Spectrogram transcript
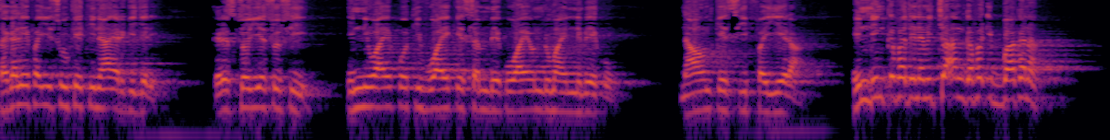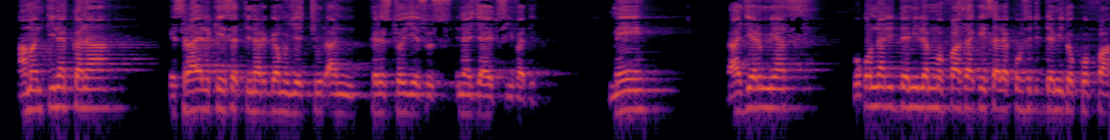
sagalee fayyisuu keetii naa ergi jedhe. Kiristoos Yesuus inni waa'ee kootiif waa'ee keessan beeku waa'ee hundumaa inni beeku. Naawon keessiif fayyeera. Hin dinqifate namicha hangafa dhibbaa kana amantiin akkanaa Israa'el keessatti hin argamu jechuudhaan Kiristoos Yesuus in ajaa'ibsiifate. Mee raajii Ermiyaas boqonnaa 22ffaa isaa keessaa lakkoofsa 21ffaa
